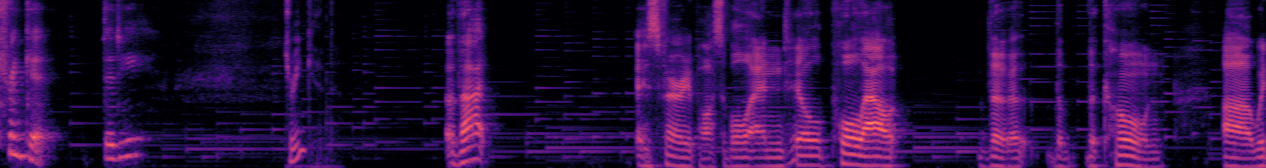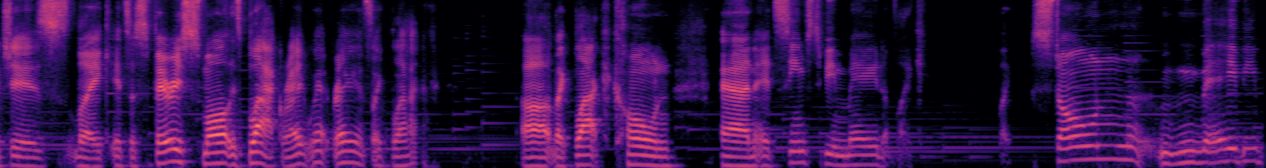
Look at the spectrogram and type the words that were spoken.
trinket, did he? drink it. That is very possible, and he'll pull out the the the cone, uh, which is like it's a very small. It's black, right? Wa- Ray, it's like black, uh, like black cone, and it seems to be made of like like stone, maybe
